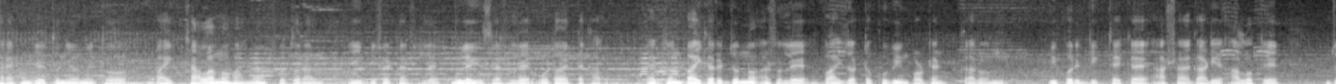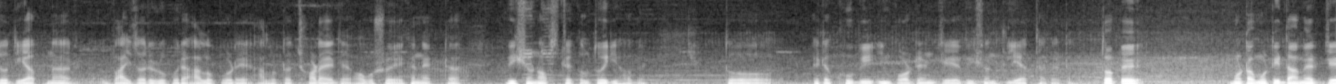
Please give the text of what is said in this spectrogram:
আর এখন যেহেতু নিয়মিত বাইক চালানো হয় না, সুতরাং এই বিষয়টা আসলে ভুলে গেছি। আসলে ওটাও একটা কারণ। একজন বাইকারের জন্য আসলে ভাইজারটা খুবই ইম্পর্ট্যান্ট কারণ বিপরীত দিক থেকে আসা গাড়ির আলোতে যদি আপনার ভাইজরের উপরে আলো পড়ে, আলোটা ছড়ায় যায়, অবশ্যই এখানে একটা ভীষণ অবস্টেকল তৈরি হবে। তো এটা খুবই ইম্পর্ট্যান্ট যে ভীষণ ক্লিয়ার থাকাটা। তবে মোটামুটি দামের যে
